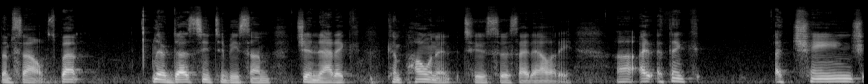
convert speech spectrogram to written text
themselves. But there does seem to be some genetic component to suicidality. Uh, I, I think a change,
